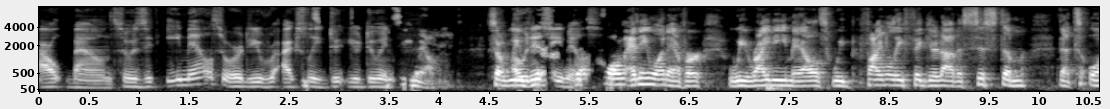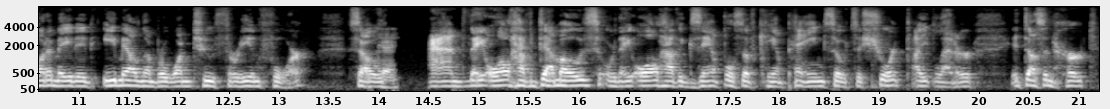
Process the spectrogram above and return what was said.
outbound. So is it emails or do you actually do? You're doing. it's email so we Oh, it is emails. call anyone ever we write emails we finally figured out a system that's automated email number one two three and four so Okay. and they all have demos or they all have examples of campaigns so it's a short tight letter it doesn't hurt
